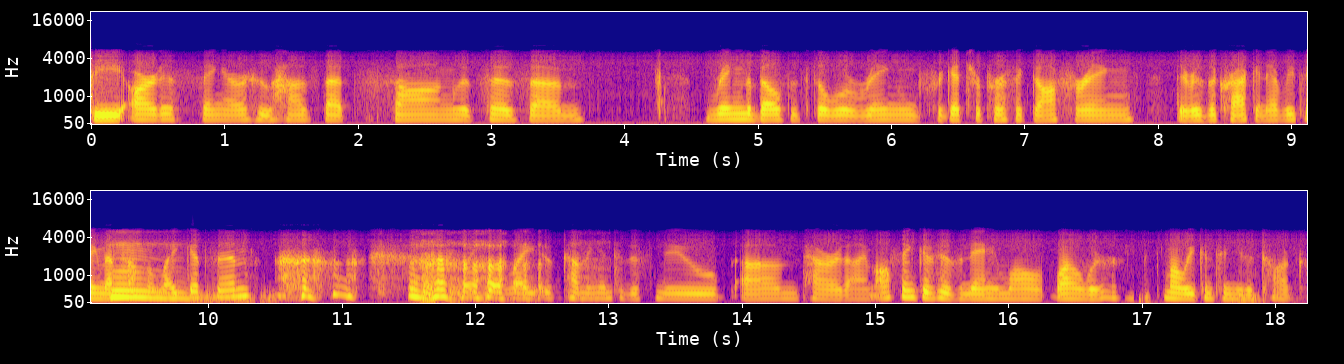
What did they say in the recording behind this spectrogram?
the artist singer who has that song that says, um, "Ring the bells that still will ring. Forget your perfect offering." There is a crack in everything. That's mm. how the light gets in. like the light is coming into this new um, paradigm. I'll think of his name while while we're while we continue to talk.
